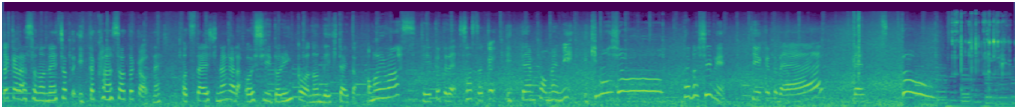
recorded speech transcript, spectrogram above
だからそのねちょっと行った感想とかをねお伝えしながら美味しいドリンクを飲んでいきたいと思います。ということで早速1店舗目に行きましょう。楽しみ。ということでレッツゴー。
